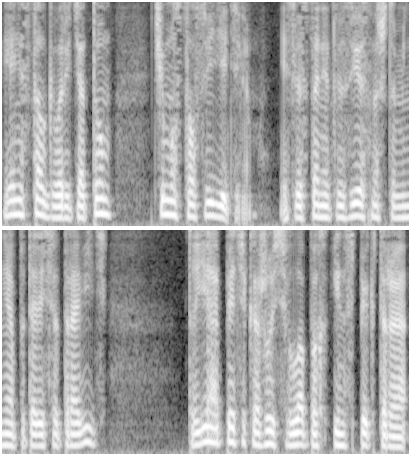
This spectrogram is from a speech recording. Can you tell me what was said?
Я не стал говорить о том, чему стал свидетелем. Если станет известно, что меня пытались отравить, то я опять окажусь в лапах инспектора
